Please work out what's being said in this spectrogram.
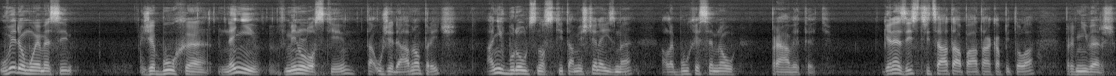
Uvědomujeme si, že Bůh eh, není v minulosti, ta už je dávno pryč, ani v budoucnosti, tam ještě nejsme, ale Bůh je se mnou právě teď. Genesis 35. kapitola, první verš.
